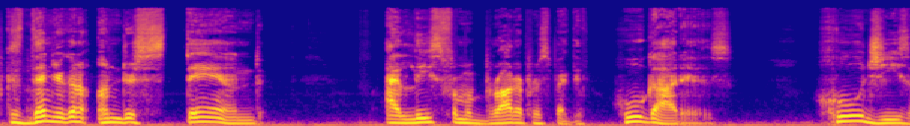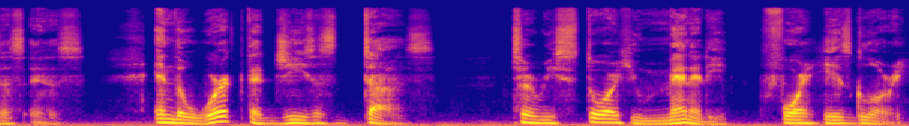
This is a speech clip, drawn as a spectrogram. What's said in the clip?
Because then you're going to understand, at least from a broader perspective, who God is, who Jesus is, and the work that Jesus does to restore humanity for his glory.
